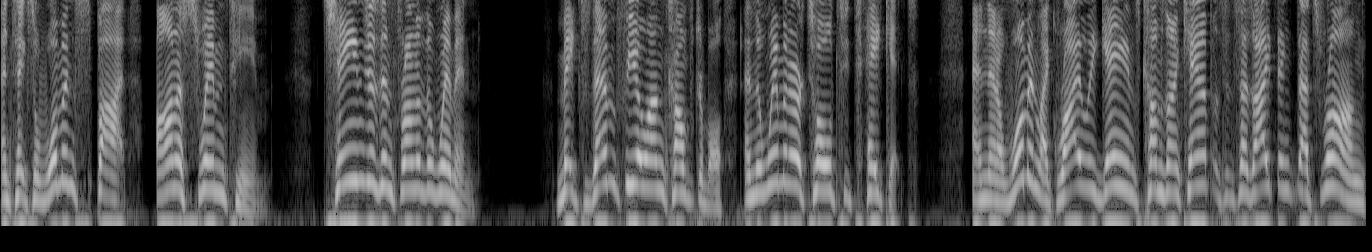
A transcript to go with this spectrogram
and takes a woman's spot on a swim team, changes in front of the women, makes them feel uncomfortable, and the women are told to take it. And then a woman like Riley Gaines comes on campus and says, I think that's wrong.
